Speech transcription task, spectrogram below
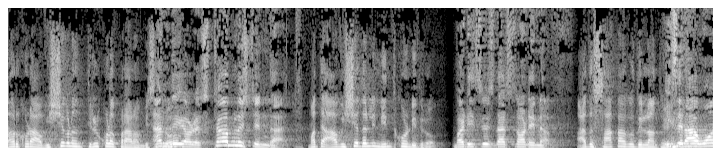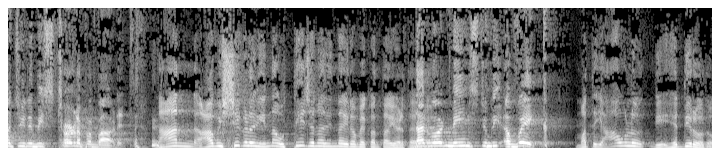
ಅವ್ರು ಕೂಡ ಆ ವಿಷಯಗಳನ್ನು ತಿಳ್ಕೊಳಕ್ and ಪ್ರಾರಂಭಿಸಿದ್ರು they are established in that. ಮತ್ತೆ ಆ ವಿಷಯದಲ್ಲಿ ನಿಂತ್ಕೊಂಡಿದ್ರು But he says that's not enough. ಅದು ಸಾಕಾಗುದಿಲ್ಲ ಅಂತ He ಹೇಳಿ said, I want you to be stirred up about it. ನಾನ್ ಆ ವಿಷಯಗಳು ಇನ್ನ ಉತ್ತೇಜನದಿಂದ ಇರಬೇಕಂತ ಹೇಳ್ತಾ That ಇದ್ದಾರೆ word means to be awake. ಮತ್ತೆ ಯಾವಾಗಲೂ ಈ ಎದ್ದಿರೋದು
